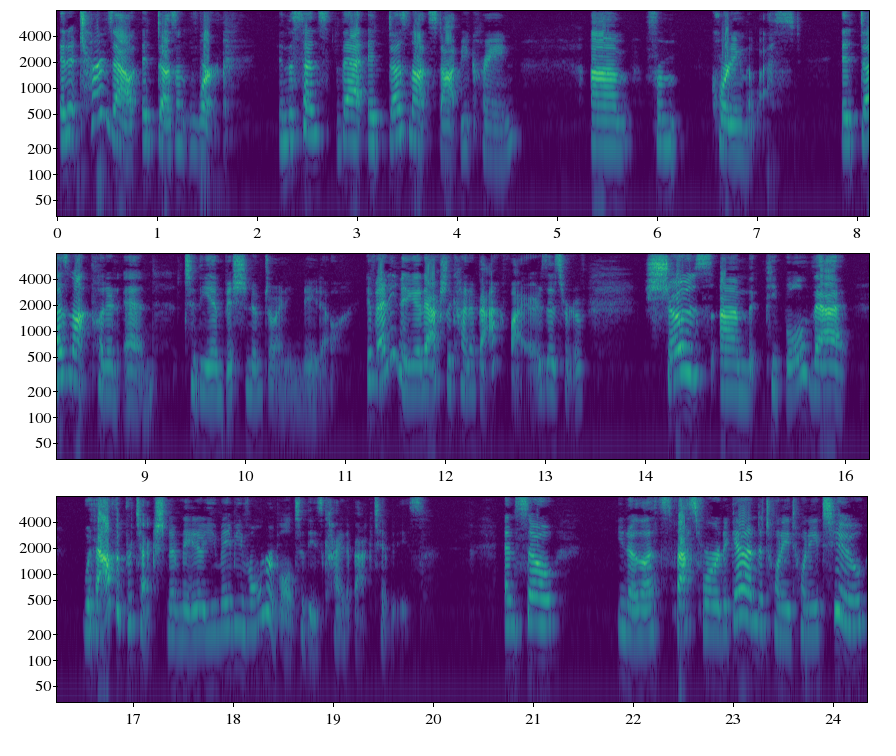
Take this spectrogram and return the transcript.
And it turns out it doesn't work in the sense that it does not stop Ukraine um, from courting the West. It does not put an end to the ambition of joining NATO. If anything, it actually kind of backfires. It sort of shows um, people that without the protection of NATO, you may be vulnerable to these kind of activities. And so, you know, let's fast forward again to 2022.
